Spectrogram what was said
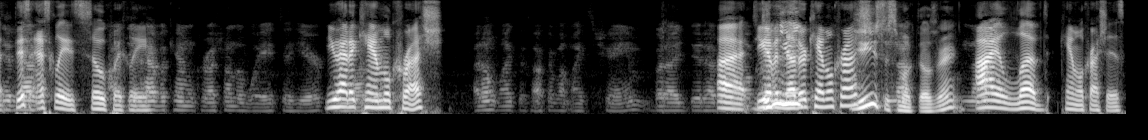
Uh, did this have- escalated so I did quickly. have a camel crush on the way to here. You had a camel London. crush. I don't like to talk about my shame, but I did have. a Uh, camel do you have Didn't you- another camel crush? You used to No. smoke those, right? No. I loved camel crushes.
